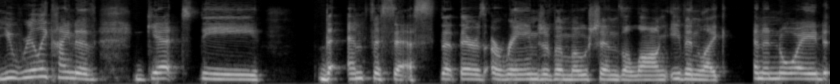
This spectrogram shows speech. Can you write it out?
you really kind of get the the emphasis that there's a range of emotions along even like an annoyed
